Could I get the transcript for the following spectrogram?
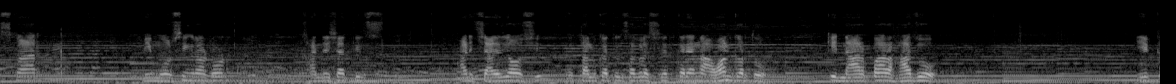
नमस्कार. मी मोरसिंग राठोड खानदेशातील आणि चाळीसगाव शे- तालुक्यातील सगळ्या शेतकऱ्यांना आवाहन करतो की नारपार हा जो एक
